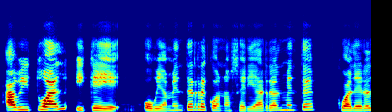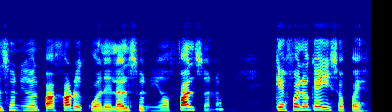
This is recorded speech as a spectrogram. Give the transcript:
habitual y que obviamente reconocería realmente cuál era el sonido del pájaro y cuál era el sonido falso, ¿no? ¿Qué fue lo que hizo? Pues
